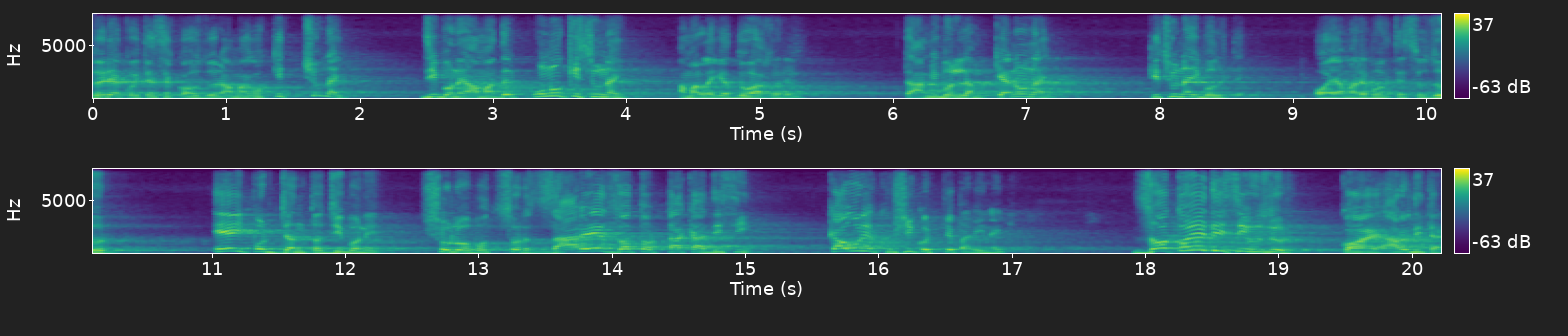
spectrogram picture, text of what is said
ধরে কইতেছে কহজুর আমাকে কিচ্ছু নাই। জীবনে আমাদের কোনো কিছু নাই। আমার লাগে দোয়া করেন। তা আমি বললাম, কেন নাই? কিছু নাই বলতে। ওই আমারে বলতেছে, হুজুর, এই পর্যন্ত জীবনে ষোলো বৎসর যারে যত টাকা দিছি, কাউরে খুশি করতে পারি নাই। যতই দিছি, হুজুর, কয়, আরও দিতে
